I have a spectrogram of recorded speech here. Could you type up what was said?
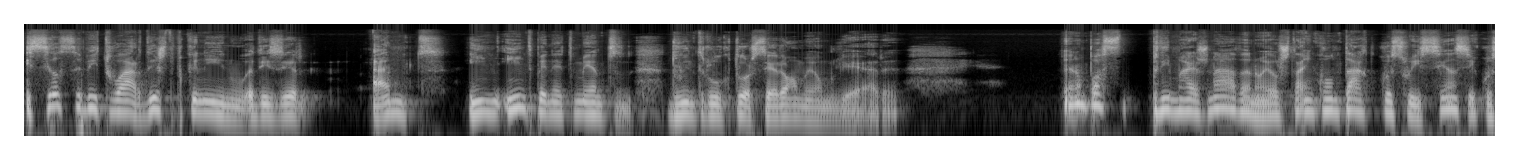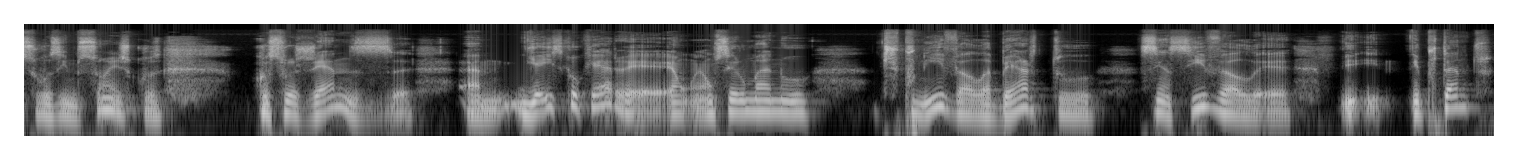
e se ele se habituar desde pequenino a dizer amo-te, independentemente do interlocutor ser homem ou mulher, eu não posso pedir mais nada, não é? Ele está em contato com a sua essência, com as suas emoções, com a, com a sua gênese. Um, e é isso que eu quero. É, é, um, é um ser humano disponível, aberto, sensível e, e, e, portanto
